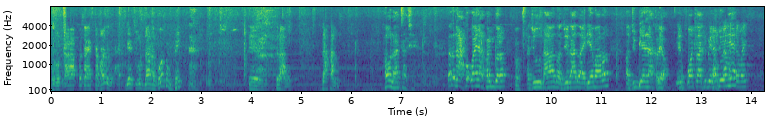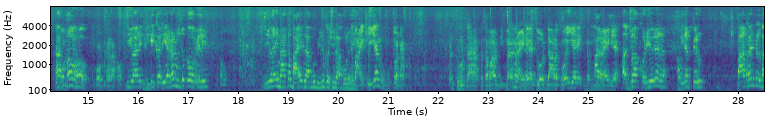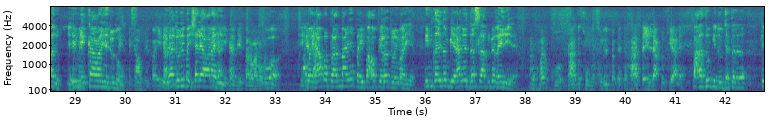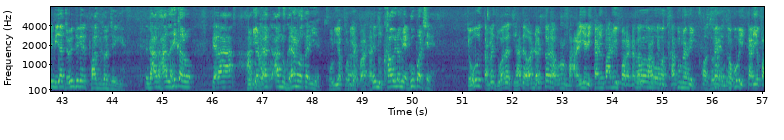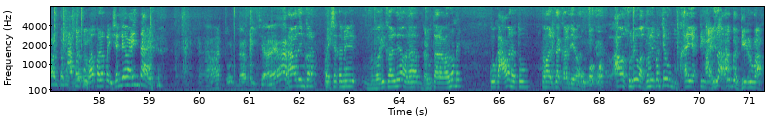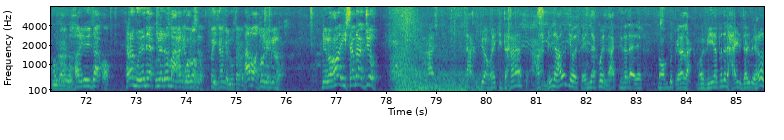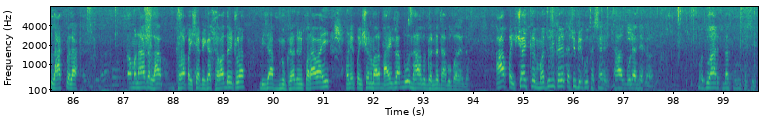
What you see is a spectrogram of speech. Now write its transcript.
જોરદાર આપતા એક તમારે બે જોરદાર હતો તો ભાઈ. તે ચાલો લાખાલું હો લાખ ચાલશે નાખો વાય નાખો એમ કરો. હજુ ના તો હજુ એક આઈડિયા મારો. હજુ બે લાખ લ્યો. એ પાંચ લાખ રૂપિયા જોઈ હા હો હો. દિવાળી ભેગી કરી હું તો કહું પેલી. દિવાળી માં તો બાઇક લાવવું બીજું કશું લાવવું નહીં. બાઇક લઈ હું તો ના. પણ જોરદાર આપણે તમારો દિમાગ આઈડિયા જોરદાર હતો યાર એક નંબર આઈડિયા હજુ આ ખોડીઓ ને એને પેલું પાટણ પેલી બાજુ એ મેકાવાની હજુ તો. એના જોડી પૈસા લેવાના છે. એના વેતરવાનો ઓહો. એના પર પ્લાન મારીએ પછી પાછો પેલો જોડી મારીએ. ઇન કરી તમે બેના જોડે દસ લાખ રૂપિયા લઈ લઈએ. ના તો સુનિલ સુનિલ ભગત હારા ત્રણ લાખ રૂપિયા લે પાછું કીધું જતા જતા કે બીજા જોયું કે ફોન કરજે કે. ના હાલ નહીં કરો. પેલા આ. નુઘરા- આ નુઘરાનું ખોડિયા ખોડિયા વાત એ દુખાવીને મેઘું પડશે કેવું તમે જોવા તો જ્યાં તો અડટ કરો પણ મારે યાર ઇકારીઓ પાડવી પડે નકર કામ કે ખાતું નહીં. તો હું ઇકારીઓ પાડું તમે આપણે તમારા પર પૈસા લેવા આવીને તાર. હા જોરદાર પૈસા આયા. ના દિન કરો. પૈસા તમે વગી કરી દો અને જોતા રહેવાનું ભાઈ. કોઈક આવે ને તો તમારી રીતે કરી દેવાનું. આવો સુડે વાંધો નહીં પણ કેવું દુખાય એક્ટિંગ બધી. રાખવું હરિયો રાખો. હેડા મુએ ને એકલું મારે કોમ છે. પૈસા મેલું તારા હા વાંધો નહીં મેલો. મેલો હા હિસાબ રાખજો. હા લાખ રૂપિયા અમે કીધા હા આ અમે સારું કહેવાય ત્રણ લાખ હોય લાખ કીધા ડાયરેક્ટ આમ તો પેલા લાખમાં વી આપે તો હાઈટ હજાર હેલો લાખ તો લાખ. મને આ તો લાખ થોડા પૈસા ભેગા થવા દો એટલે. બીજા નુકરા થોડી પરાવાહી અને પૈસાનું મારે બાઇક લાવવું ના તો ઘરને ધાબુ ભરાઈ દો આ પૈસા જ મજૂરી કરે કશું ભેગું થશે નહીં. ના બોલ્યા નહીં કરવા દે. બધું આ રીતના પૂરું થશે.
